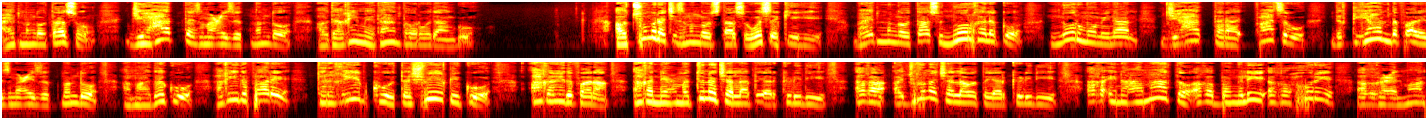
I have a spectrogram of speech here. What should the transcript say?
باید موږ او تاسو جهاد ته زما عزت مندو او دغه میدان ته ور ودانګو او څومره چې زمونږ او تاسو وسه کیږي باید مونږ او تاسو نور خلکو نور مؤمنان جهاد تر فاڅو د قیام د فارې زما عزت مندو اماده کو هغه د فارې ترغیب کو تشویق کو هغه د فارا هغه نعمتونه چې الله تیار کړی دي هغه اجرونه چې الله تیار کړی دي هغه انعامات او هغه بنگلي هغه حوري هغه علمان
